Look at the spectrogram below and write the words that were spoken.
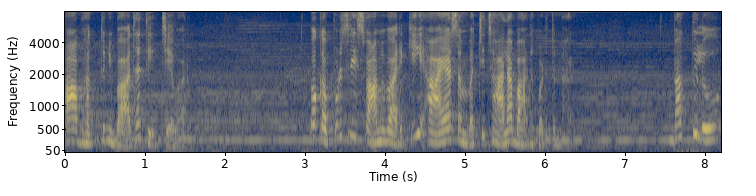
ఆ భక్తుని బాధ తీర్చేవారు. ఒకప్పుడు శ్రీ స్వామివారికి ఆయాసం వచ్చి చాలా బాధపడుతున్నారు. భక్తులు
